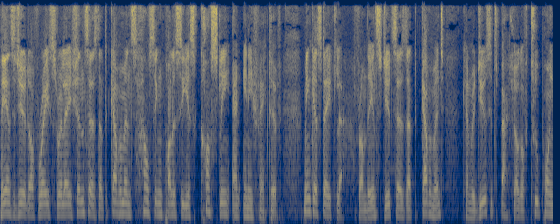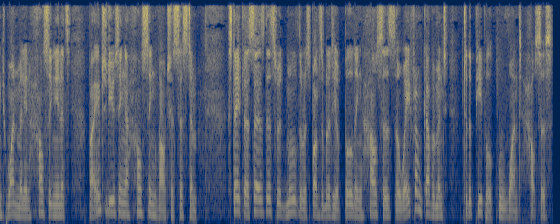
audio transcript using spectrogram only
The Institute of Race Relations says that the government's housing policy is costly and ineffective. Minka Statler from the Institute says that the government can reduce its backlog of 2.1 million housing units by introducing a housing voucher system. Statler says this would move the responsibility of building houses away from government to the people who want houses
